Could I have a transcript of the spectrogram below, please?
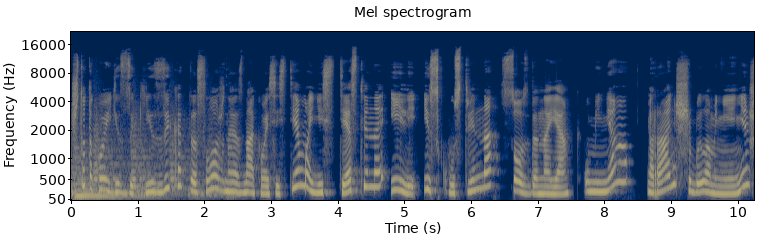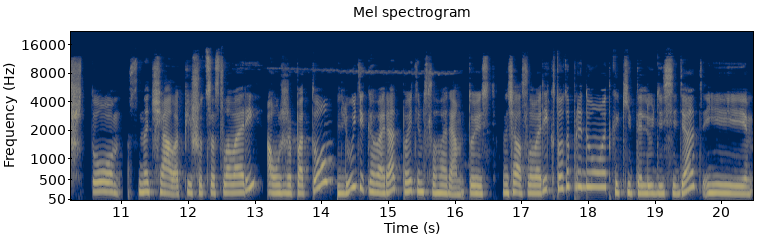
Что такое язык? Язык это сложная знаковая система, естественно или искусственно созданная. У меня Раньше было мнение, что сначала пишутся словари, а уже потом люди говорят по этим словарям. То есть сначала словари кто-то придумывает, какие-то люди сидят и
